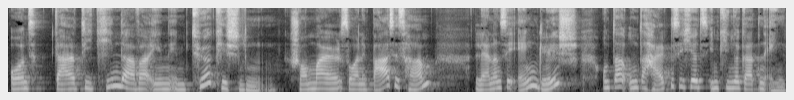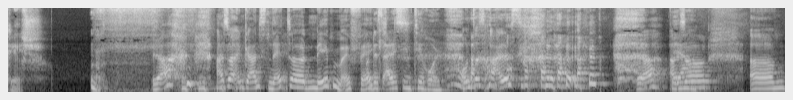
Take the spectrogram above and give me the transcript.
Und da die Kinder aber in, im Türkischen schon mal so eine Basis haben, lernen sie Englisch und da unterhalten sich jetzt im Kindergarten Englisch. Ja, also ein ganz netter Nebeneffekt. Und das alles in Tirol. Und das alles. ja, also ja. Ähm,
